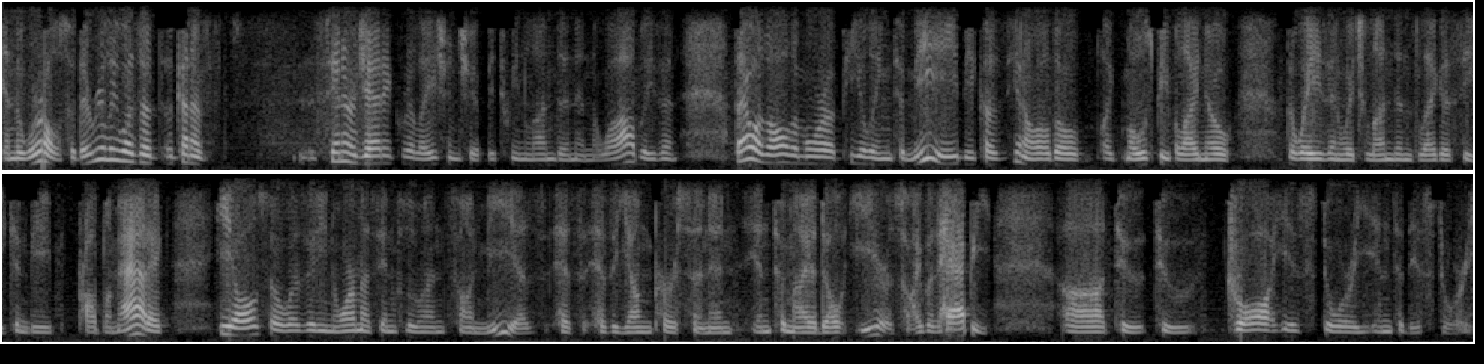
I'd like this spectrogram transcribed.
in the world. So there really was a, a kind of synergetic relationship between London and the Wobblies, and that was all the more appealing to me because, you know, although like most people I know the ways in which London's legacy can be problematic, he also was an enormous influence on me as as, as a young person and into my adult years. So I was happy uh, to to draw his story into this story.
